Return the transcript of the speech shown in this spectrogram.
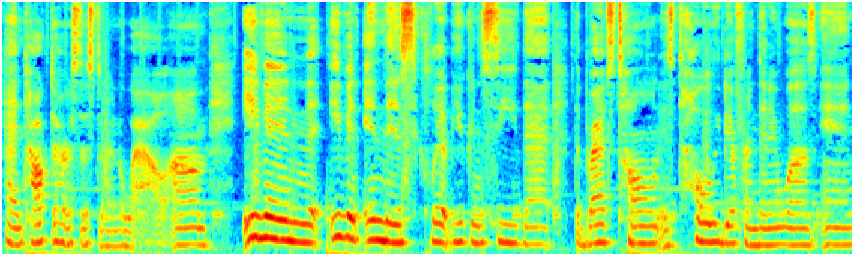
hadn't talked to her sister in a while. Um, even even in this clip, you can see that the brat's tone is totally different than it was in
